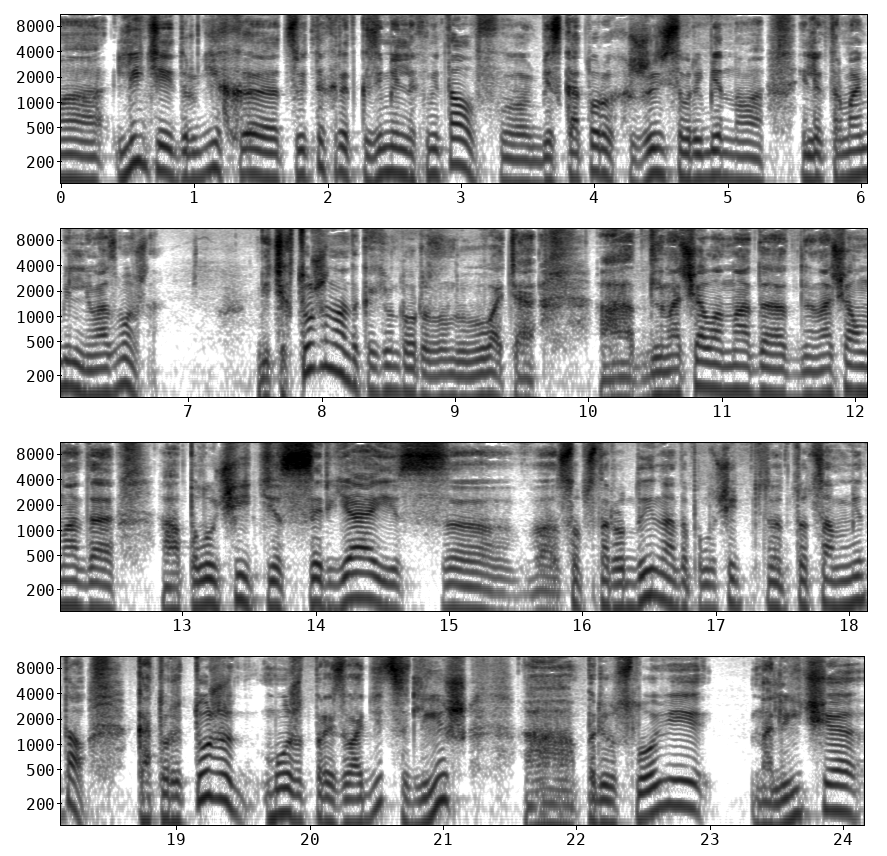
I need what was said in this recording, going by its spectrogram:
а, лития и других а, цветных редкоземельных металлов, без которых жизнь современного электромобиля невозможна. Ведь их тоже надо каким-то образом добывать, а, а для начала надо, для начала надо а, получить из сырья, из, а, собственно, руды надо получить тот, тот самый металл, который тоже может производиться лишь а, при условии наличия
